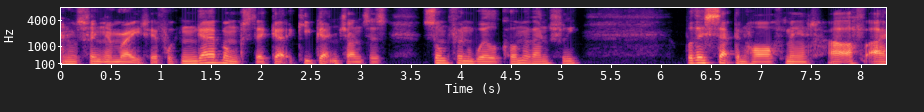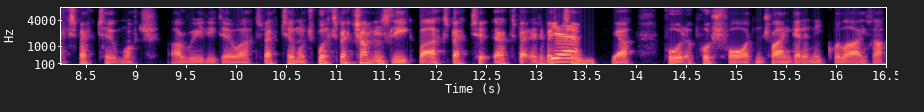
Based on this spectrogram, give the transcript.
And I was thinking, right, if we can get amongst it, get, keep getting chances, something will come eventually. But this second half, mate, I, I, expect too much. I really do. I expect too much. We expect Champions League, but I expect to, I expect it a bit Yeah. too much, yeah, for it to push forward and try and get an equaliser.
